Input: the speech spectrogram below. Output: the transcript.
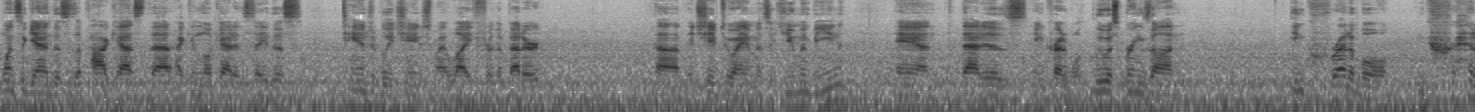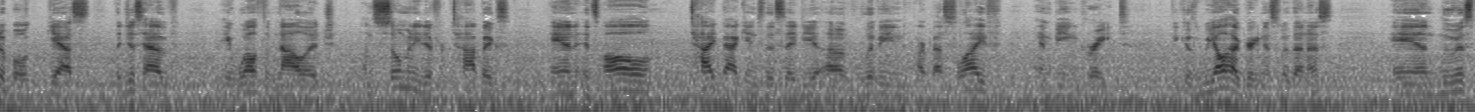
once again, this is a podcast that I can look at and say this tangibly my life for the better. Uh, it shaped who I am as a human being, and that is incredible. Lewis brings on incredible, incredible guests that just have a wealth of knowledge on so many different topics, and it's all tied back into this idea of living our best life and being great because we all have greatness within us and Lewis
